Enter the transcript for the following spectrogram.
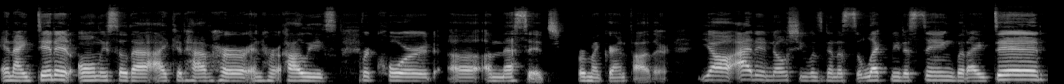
And I did it only so that I could have her and her colleagues record uh, a message for my grandfather. Y'all, I didn't know she was going to select me to sing, but I did.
